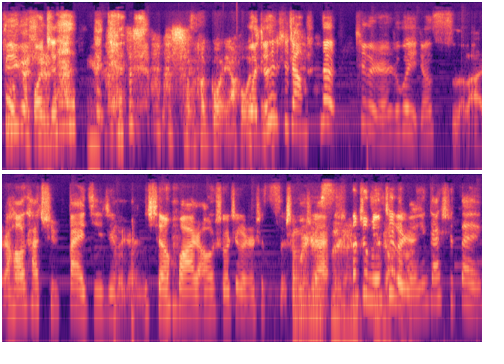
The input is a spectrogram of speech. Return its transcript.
第一个是，我觉得 这是什么鬼啊？我觉得是这样。那。这个人如果已经死了，然后他去拜祭这个人，献花，然后说这个人是此生之爱，那证明这个人应该是在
